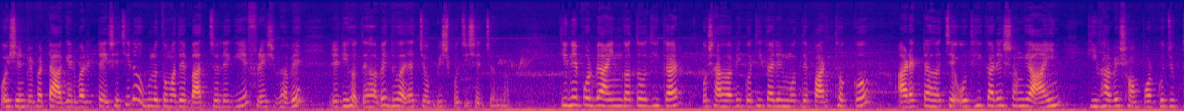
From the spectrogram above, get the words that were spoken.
কোয়েশ্চেন পেপারটা আগের বারেরটা এসেছিল। ওগুলো তোমাদের বাদ চলে গিয়ে ফ্রেশভাবে রেডি হতে হবে দু হাজার চব্বিশ পঁচিশের জন্য। তিনে পড়বে আইনগত অধিকার ও স্বাভাবিক অধিকারের মধ্যে পার্থক্য। আর একটা হচ্ছে অধিকারের সঙ্গে আইন কীভাবে সম্পর্কযুক্ত?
